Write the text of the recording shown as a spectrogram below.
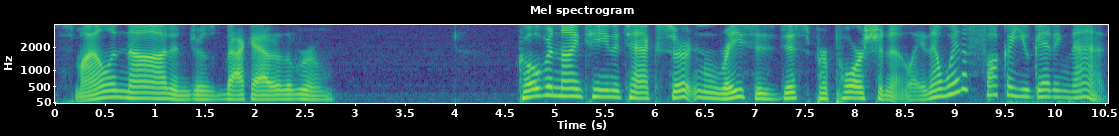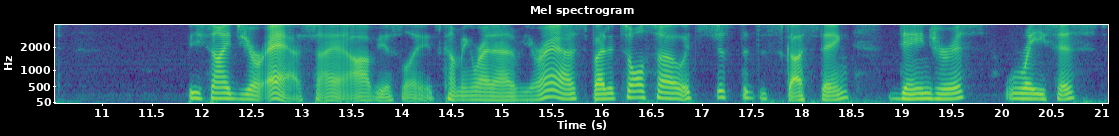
smile and nod, and just back out of the room. COVID 19 attacks certain races disproportionately. Now, where the fuck are you getting that? Besides your ass, I, obviously, it's coming right out of your ass, but it's also, it's just a disgusting, dangerous, racist,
